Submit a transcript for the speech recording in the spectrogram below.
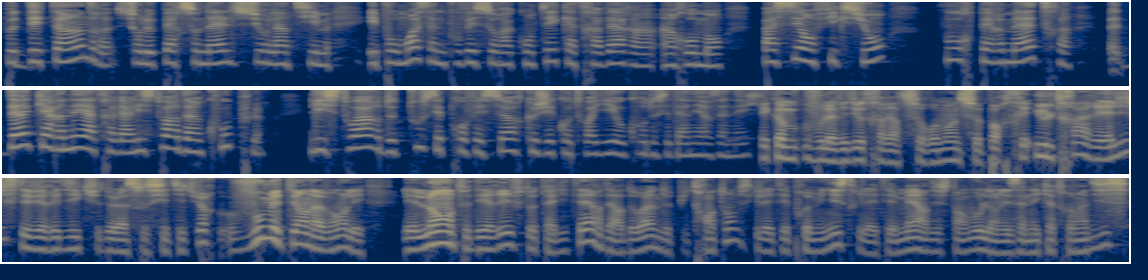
peut déteindre sur le personnel, sur l'intime. Et pour moi, ça ne pouvait se raconter qu'à travers un, un, roman, passé en fiction pour permettre d'incarner à travers l'histoire d'un couple l'histoire de tous ces professeurs que j'ai côtoyés au cours de ces dernières années. Et comme vous l'avez dit au travers de ce roman, de ce portrait ultra réaliste et véridique de la société turque, vous mettez en avant les, lentes dérives totalitaires d'Erdogan depuis 30 ans, puisqu'il a été Premier ministre, il a été maire d'Istanbul dans les années 90.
